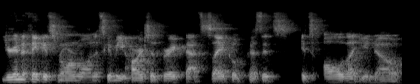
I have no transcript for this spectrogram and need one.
you're gonna think it's normal, and it's gonna be hard to break that cycle because it's it's all that you know.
